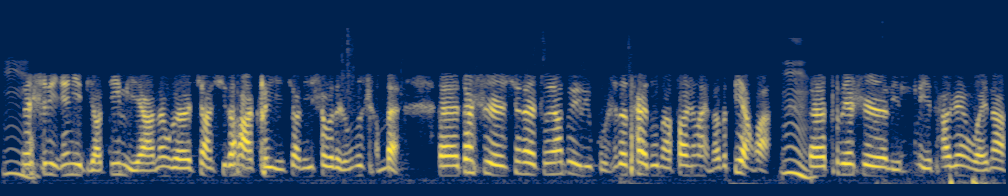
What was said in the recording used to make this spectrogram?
嗯因为实体经济比较低迷啊，那么降息的话可以降低社会的融资成本。呃，但是现在中央对于股市的态度呢，发生了很大的变化。嗯呃，特别是李总理他认为呢，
